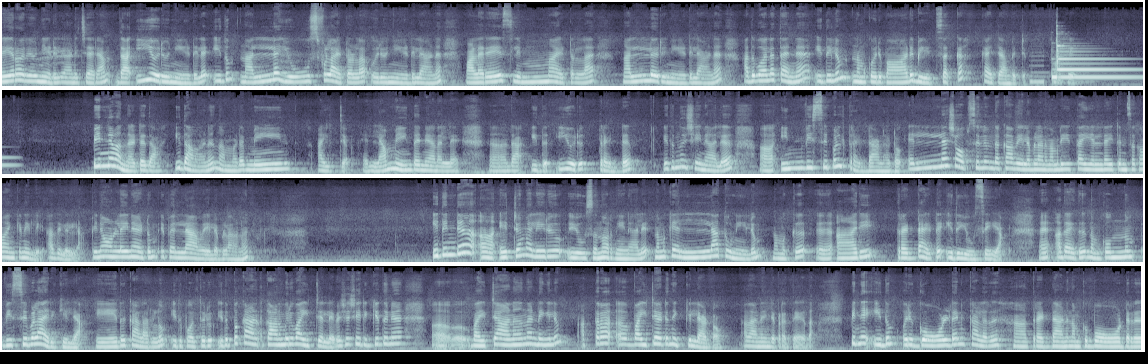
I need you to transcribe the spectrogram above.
വേറൊരു നീഡിൽ കാണിച്ചു തരാം. ദാ ഈ ഒരു നീഡിൽ ഇതും നല്ല യൂസ്ഫുൾ ആയിട്ടുള്ള ഒരു നീഡിലാണ് വളരെ സ്ലിം ആയിട്ടുള്ള നല്ലൊരു നീഡിലാണ് അതുപോലെ തന്നെ ഇതിലും നമുക്ക് ഒരുപാട് ബീഡ്സൊക്കെ കയറ്റാൻ പറ്റും. പിന്നെ വന്നിട്ട് ഇതാ ഇതാണ് നമ്മുടെ മെയിൻ ഐറ്റം എല്ലാം മെയിൻ തന്നെയാണല്ലേ? ഇത് ഈ ഒരു ത്രെഡ് ഇതെന്ന് വെച്ച് കഴിഞ്ഞാൽ ഇൻവിസിബിൾ ത്രെഡാണ് കേട്ടോ. എല്ലാ ഷോപ്സിലും ഇതൊക്കെ അവൈലബിൾ ആണ്. നമ്മുടെ ഈ തയ്യലിന്റെ ഐറ്റംസ് ഒക്കെ വാങ്ങിക്കണില്ലേ? അതിലല്ല. പിന്നെ ഓൺലൈനായിട്ടും ഇപ്പോൾ എല്ലാം അവൈലബിൾ ആണ്. ഇതിന്റെ ഏറ്റവും വലിയൊരു യൂസ് എന്ന് പറഞ്ഞു കഴിഞ്ഞാൽ നമുക്ക് എല്ലാ തുണിയിലും നമുക്ക് ആരി ത്രെഡായിട്ട് ഇത് യൂസ് ചെയ്യാം. അതായത് നമുക്കൊന്നും വിസിബിൾ ആയിരിക്കില്ല. ഏത് കളറിലും ഇതുപോലത്തെ ഒരു ഇതിപ്പോൾ കാണുമ്പോൾ ഒരു വൈറ്റ് അല്ലേ? പക്ഷേ ശരിക്കും ഇതിന് വൈറ്റ് ആണെന്നുണ്ടെങ്കിലും അത്ര വൈറ്റായിട്ട് നിൽക്കില്ല കേട്ടോ. അതാണ് ഇതിന്റെ പ്രത്യേകത. പിന്നെ ഇതും ഒരു ഗോൾഡൻ കളറ് ത്രെഡാണ് നമുക്ക് ബോർഡർ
